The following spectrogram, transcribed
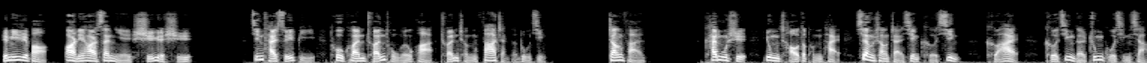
人民日报，二零二三年十月十日。金台随笔拓宽传统文化传承发展的路径。张凡，开幕式用潮的澎湃向上展现可信、可爱、可敬的中国形象。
